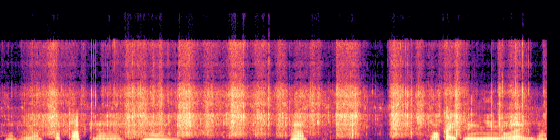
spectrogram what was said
เอาเถอะกดทับพี่น้องเลยอ้าวฮาด พอไก่ตัวนึงยิงก็บ่ได้จำ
